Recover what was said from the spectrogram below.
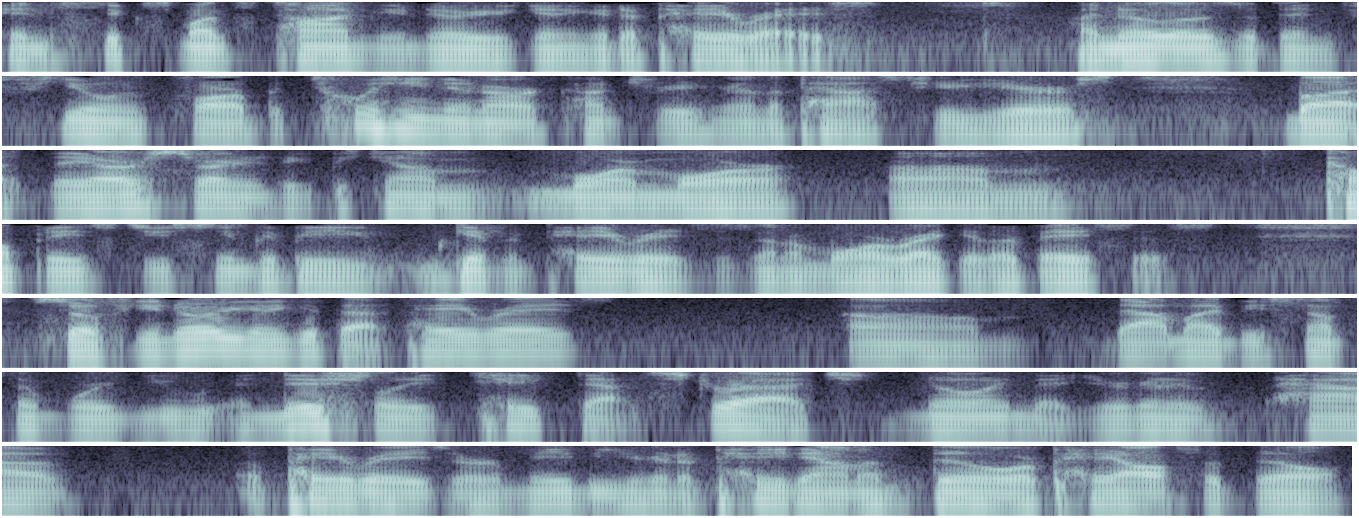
in six months' time, you know you're going to get a pay raise. I know those have been few and far between in our country here in the past few years, but they are starting to become more and more. Um, companies do seem to be giving pay raises on a more regular basis. So if you know you're going to get that pay raise, um, that might be something where you initially take that stretch knowing that you're going to have a pay raise or maybe you're going to pay down a bill or pay off a bill,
